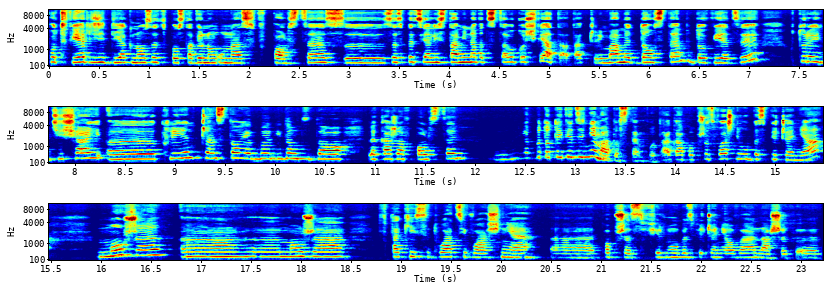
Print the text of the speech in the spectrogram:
potwierdzić diagnozę postawioną u nas w Polsce z, ze specjalistami nawet z całego świata, tak? Czyli mamy dostęp do wiedzy, której dzisiaj klient często jakby idąc do lekarza w Polsce jakby do tej wiedzy nie ma dostępu, tak? A poprzez właśnie ubezpieczenia może, może takiej sytuacji właśnie e, poprzez firmy ubezpieczeniowe, naszych e,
